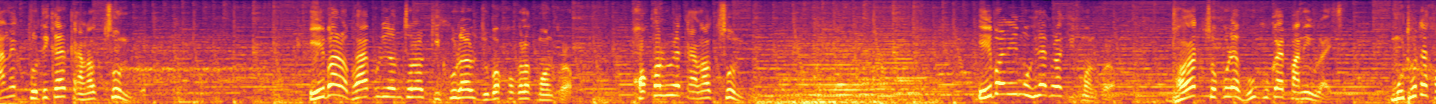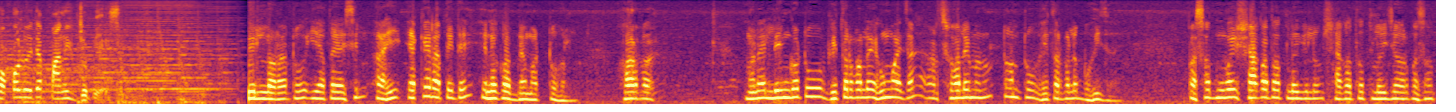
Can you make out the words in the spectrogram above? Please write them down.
আন এক প্ৰতিকাৰ কাণত চূণ। এইবাৰ অভয়াপুৰী অঞ্চলৰ কিশোৰ আৰু যুৱকসকলক মন কৰক। সকলোৰে কাণত চূণ। এইবাৰ এই মহিলাগৰাকীক মন কৰক। ভয়ত চকুৰে হুক হুকাই পানী ওলাইছে। মুঠতে সকলো এতিয়া পানীত জঁপিয়াইছে ল'ৰাটো ইয়াতে আহিছিল আহি একে ৰাতিতে এনেকুৱা বেমাৰটো হ'ল। হোৱাৰ মানে লিংগটো ভিতৰ ফালে সোমাই যায় আৰু ছোৱালী মানুহ টনটো ভিতৰ ফালে বহি যায়। পাছত মই স্বাগতত লৈ গ'লোঁ। স্বাগতত লৈ যোৱাৰ পাছত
